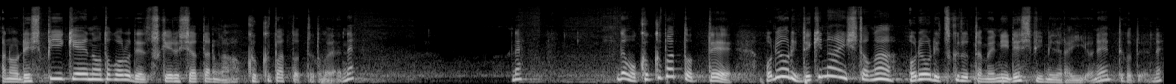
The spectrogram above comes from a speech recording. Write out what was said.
あのレシピ系のところでスケールしちゃったのがクックパッドってとこだよね。ねでもクックパッドってお料理できない人がお料理作るためにレシピ見たらいいよねってことだよね。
